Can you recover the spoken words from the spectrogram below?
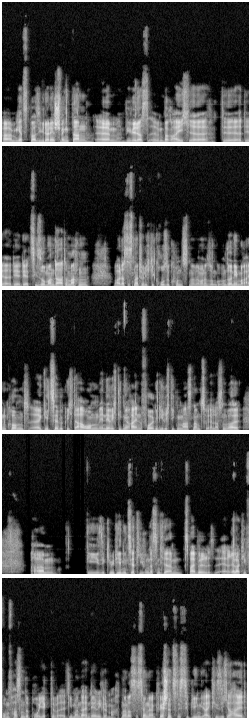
Ähm, jetzt quasi wieder der Schwenk dann, ähm, wie wir das im Bereich äh, der, der, der, der CISO-Mandate machen, weil das ist natürlich die große Kunst. Ne? Wenn man in so ein Unternehmen reinkommt, äh, geht es ja wirklich darum, in der richtigen Reihenfolge die richtigen Maßnahmen zu erlassen, weil ähm, die Security-Initiativen, das sind ja im Zweifel äh, relativ umfassende Projekte, äh, die man da in der Regel macht. Ne? Das ist ja eine Querschnittsdisziplin, die IT-Sicherheit.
